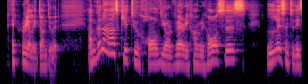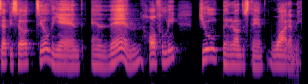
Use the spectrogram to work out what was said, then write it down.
really, don't do it. I'm gonna ask you to hold your very hungry horses, listen to this episode till the end, and then hopefully you'll better understand what I mean.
